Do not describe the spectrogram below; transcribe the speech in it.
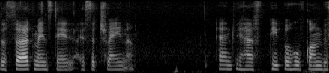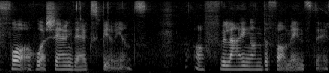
the third mainstay is the trainer. And we have people who've gone before who are sharing their experience of relying on the four mainstays.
